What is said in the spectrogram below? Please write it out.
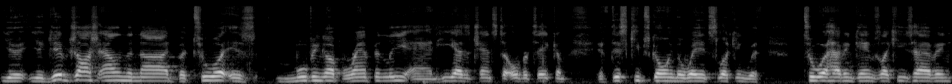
you you give Josh Allen the nod, but Tua is moving up rampantly, and he has a chance to overtake him. If this keeps going the way it's looking with Tua having games like he's having,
